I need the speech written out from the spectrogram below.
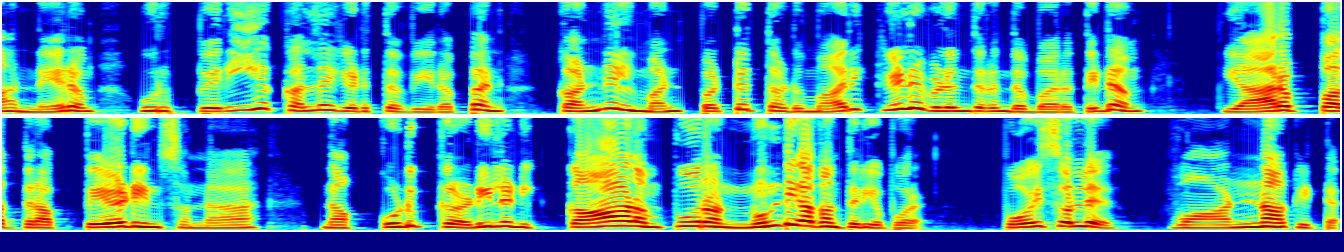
அந்நேரம் ஒரு பெரிய கல்லை எடுத்த வீரப்பன் கண்ணில் மண்பட்டு தடுமாறி கீழே விழுந்திருந்த பரத்திடம் யாரப்பாத்ரா பேடின்னு சொன்ன? நான் கொடுக்க அடியில நீ காலம் பூரா நொண்டியாதான் தெரிய போற. போய் சொல்லு உன் அண்ணா கிட்ட.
